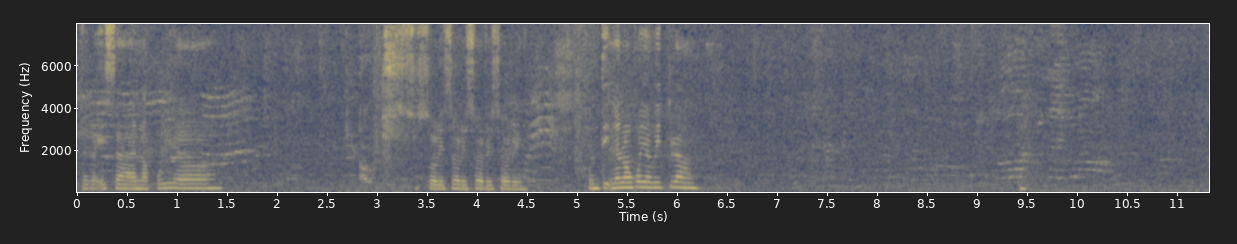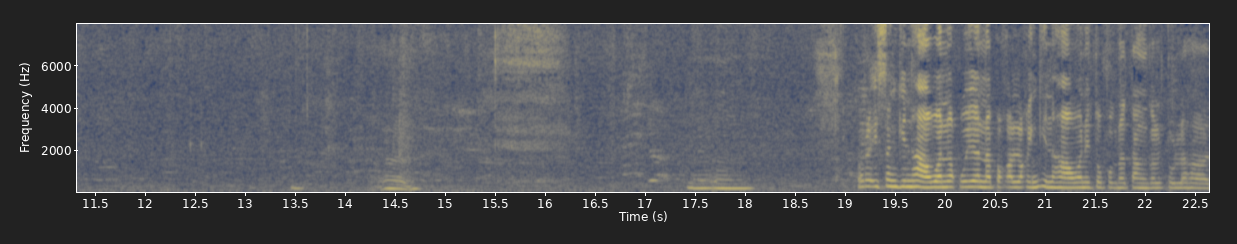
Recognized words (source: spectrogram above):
Tara, isahan na kuya. Sorry, sorry, sorry, sorry. Kunti na lang kuya, wait lang. Mm. Mm. Para isa isang ginhawa na kuya. Napakalaking ginhawa nito pag natanggal to lahat.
